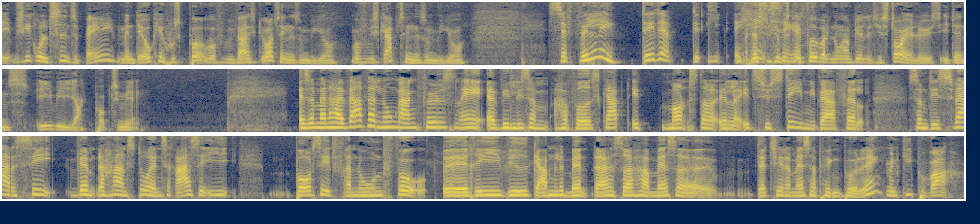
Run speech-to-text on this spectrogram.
øh, vi skal ikke rulle tiden tilbage, men det er okay at huske på, hvorfor vi faktisk gjorde tingene, som vi gjorde. Hvorfor vi skabte tingene, som vi gjorde. Selvfølgelig. Det er da det, er Og helt der synes jeg måske, at fodbold nogle gange bliver lidt historieløs i dens evige jagt på optimering. Altså, man har i hvert fald nogle gange følelsen af, at vi ligesom har fået skabt et monster, eller et system i hvert fald, som det er svært at se, hvem der har en stor interesse i, bortset fra nogle få øh, rige, hvide, gamle mænd, der så har masser, der tjener masser af penge på det, ikke? Men kig på VAR,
